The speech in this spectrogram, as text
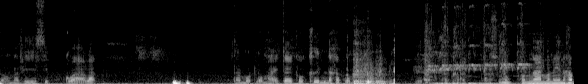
สองนาทีสิบกว่าละถ้าหมดลมหายใจก็ขึ้นนะครับผม สรุปผลงานวันนี้นะครับ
